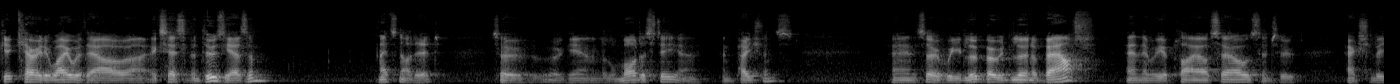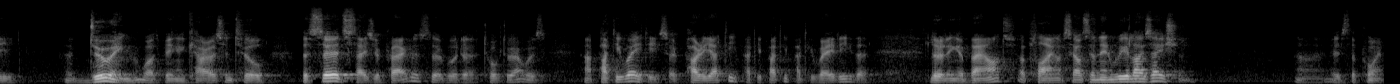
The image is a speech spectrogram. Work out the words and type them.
get carried away with our uh, excessive enthusiasm. That's not it. So, again, a little modesty and, and patience. And so if we learn about, and then we apply ourselves into actually uh, doing what's being encouraged until the third stage of practice the Buddha talked about was uh, pativedhi. So pariyatti, patipatti, pativedhi, the learning about, applying ourselves, and then realization uh, is the point.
